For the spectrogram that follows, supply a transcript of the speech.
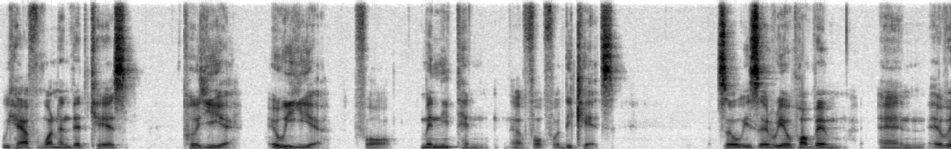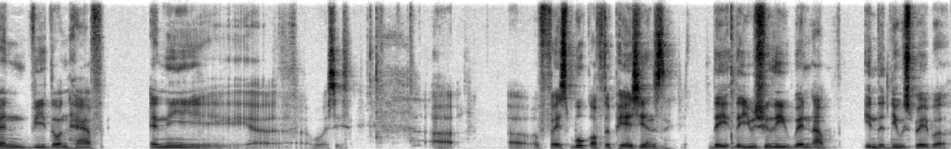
We have 100 cases per year, every year for many ten uh, for for decades. So it's a real problem, and even we don't have any uh, what is this? Uh, uh, Facebook of the patients. They they usually went up in the newspaper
